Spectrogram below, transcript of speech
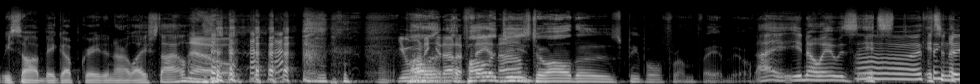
we saw a big upgrade in our lifestyle. No. you want to get out of apologies Fayetteville? to all those people from Fayetteville. I you know it was it's Uh, I it's think an they'd be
